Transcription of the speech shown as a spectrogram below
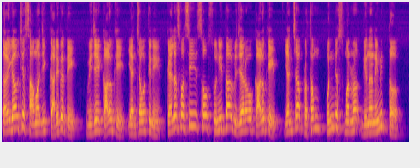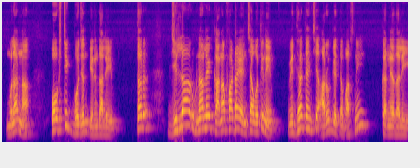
तळेगावचे सामाजिक कार्यकर्ते विजय काळुके यांच्या वतीने कैलासवासी सौ सुनीता विजयराव काळुके यांच्या प्रथम पुण्यस्मरण दिनानिमित्त मुलांना पौष्टिक भोजन देण्यात आले. तर जिल्हा रुग्णालय कानाफाटा यांच्या वतीने विद्यार्थ्यांची आरोग्य तपासणी करण्यात आली.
